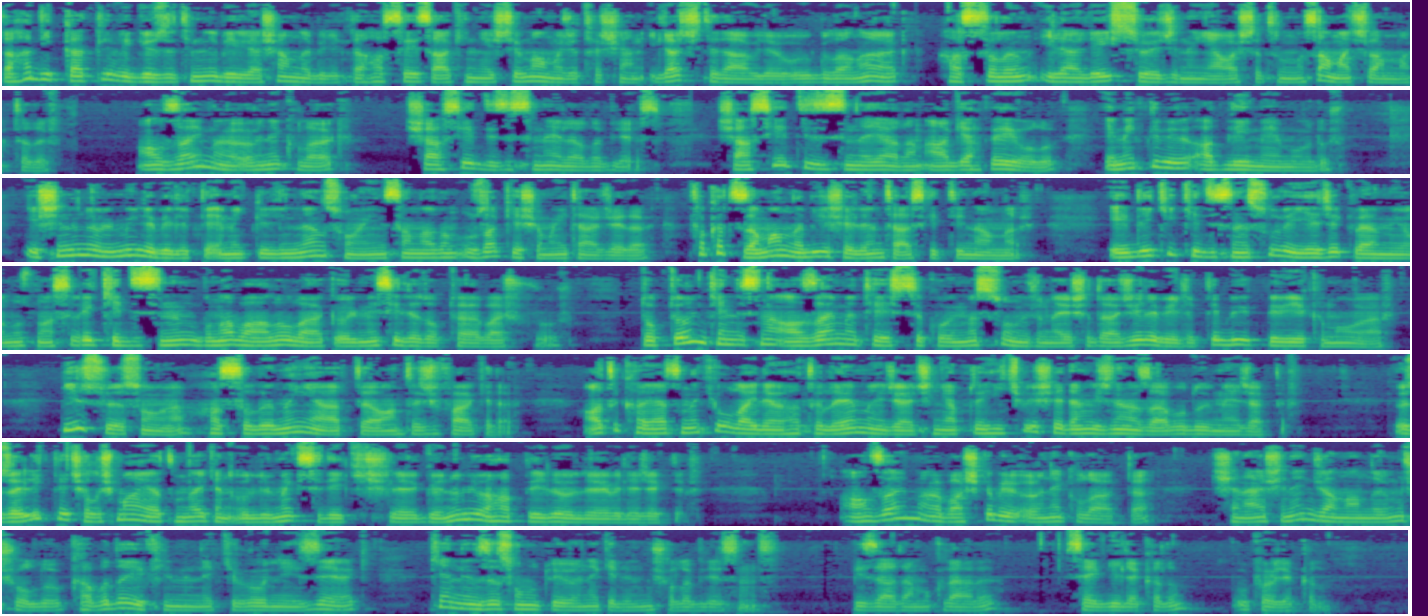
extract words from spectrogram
Daha dikkatli ve gözetimli bir yaşamla birlikte hastayı sakinleştirme amacı taşıyan ilaç tedavileri uygulanarak hastalığın ilerleyiş sürecinin yavaşlatılması amaçlanmaktadır. Alzheimer'a örnek olarak Şahsiyet dizisini ele alabiliriz. Şahsiyet dizisinde yer alan Agah Beyoğlu emekli bir adli memurdur. Eşinin ölümüyle birlikte emekliliğinden sonra insanlardan uzak yaşamayı tercih eder. Fakat zamanla bir şeylerin ters gittiğini anlar. Evdeki kedisine su ve yiyecek vermeyi unutması ve kedisinin buna bağlı olarak ölmesiyle doktora başvurur. Doktorun kendisine Alzheimer teşhisi koyması sonucunda yaşadığı acıyla birlikte büyük bir yıkıma uğrar. Bir süre sonra hastalığının yarattığı avantajı fark eder. Artık hayatındaki olayları hatırlayamayacağı için yaptığı hiçbir şeyden vicdan azabı duymayacaktır. Özellikle çalışma hayatındayken öldürmek istediği kişileri gönül rahatlığıyla öldürebilecektir. Alzheimer'a başka bir örnek olarak da Şener Şen'in canlandırmış olduğu Kabadayı filmindeki rolünü izleyerek kendinize somut bir örnek edilmiş olabilirsiniz. Bizlerden bu kadardı. Sevgiyle kalın, UPÖ ile kalın.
